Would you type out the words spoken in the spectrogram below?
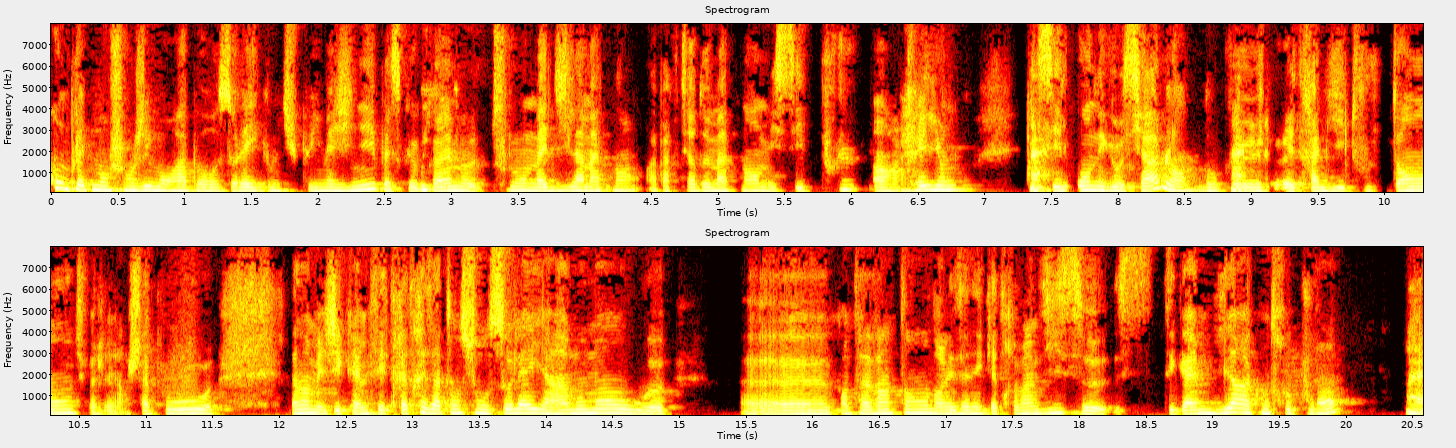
complètement changé mon rapport au soleil, comme tu peux imaginer, parce que quand même, tout le monde m'a dit là maintenant, à partir de maintenant, mais c'est plus un rayon et c'est non négociable. Donc, euh, je devais être habillée tout le temps. Tu vois, j'avais un chapeau. Non, mais j'ai quand même fait très très attention au soleil à un moment où euh, euh quand à 20 ans, dans les années 90, c'était quand même bien à contre-courant. Ouais.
